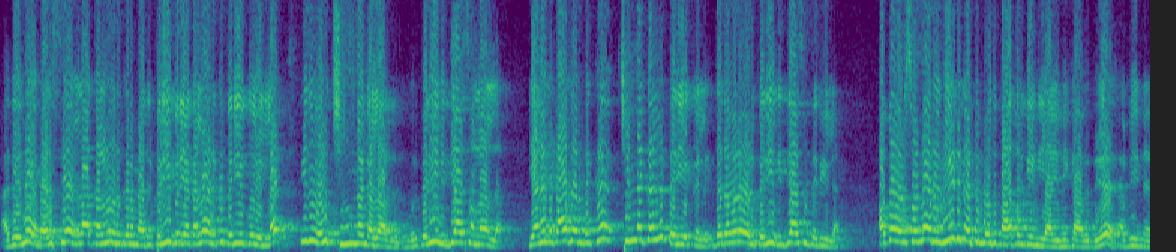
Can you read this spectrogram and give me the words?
அது என்ன வரிசையா எல்லா கல்லும் இருக்கிற மாதிரி பெரிய பெரிய கல்லா இருக்கு பெரிய கோயில்ல. இது ஒரு சின்ன கல்லா இருந்தது. ஒரு பெரிய வித்தியாசம்லாம் இல்ல. எனக்கு பாக்குறதுக்கு சின்ன கல்லு பெரிய கல்லு. இதை தவிர ஒரு பெரிய வித்தியாசம் தெரியல. அப்ப அவர் சொன்னாரு வீடு கட்டும் போது பாத்திருக்கீங்களா என்னைக்காவது? அப்படின்னு.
